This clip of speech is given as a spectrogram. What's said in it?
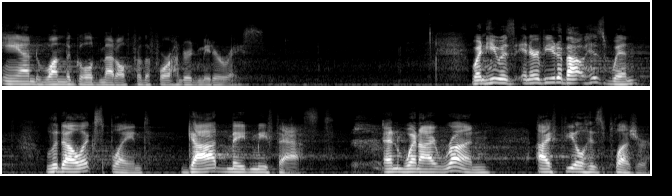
and won the gold medal for the 400 meter race. When he was interviewed about his win, Liddell explained, God made me fast, and when I run, I feel his pleasure.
